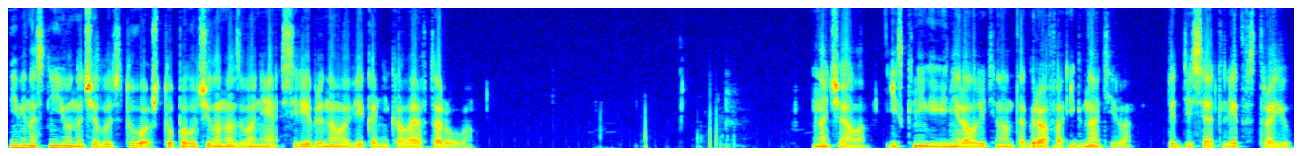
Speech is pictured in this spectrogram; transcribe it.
Именно с нее началось то, что получило название Серебряного века Николая II. Начало. Из книги генерал-лейтенанта графа Игнатьева «50 лет в строю».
